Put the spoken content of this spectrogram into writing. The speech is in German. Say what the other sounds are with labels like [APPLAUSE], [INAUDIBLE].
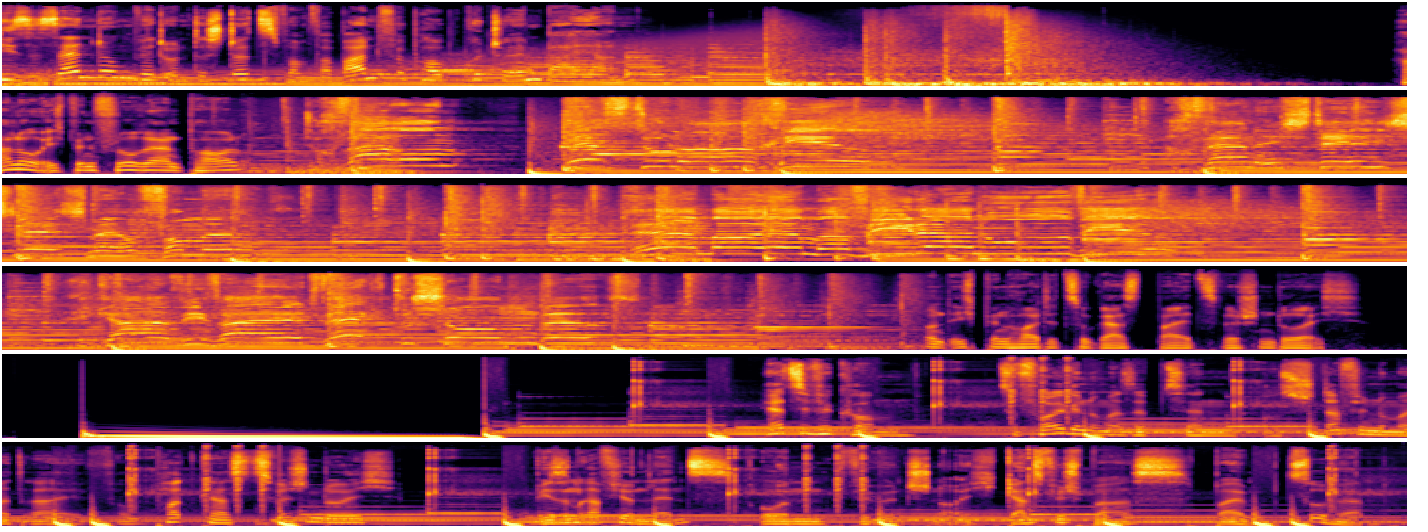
Diese Sendung wird unterstützt vom Verband für Popkultur in Bayern. Hallo, ich bin Florian Paul. Doch warum bist du noch hier? Auch wenn ich dich nicht mehr vermiss. Immer, immer wieder nur wir. Egal wie weit weg du schon bist. Und ich bin heute zu Gast bei Zwischendurch. Herzlich willkommen zu Folge Nummer 17 aus Staffel Nummer 3 vom Podcast Zwischendurch. Wir sind Raffi und Lenz und wir wünschen euch ganz viel Spaß beim Zuhören.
